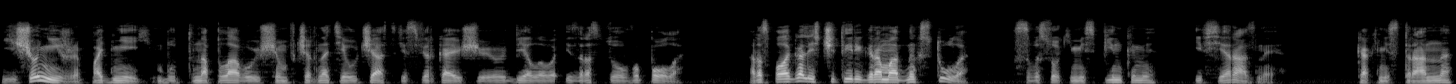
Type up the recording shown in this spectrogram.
Еще ниже, под ней, будто на плавающем в черноте участке сверкающего белого изразцового пола, располагались четыре громадных стула с высокими спинками и все разные. Как ни странно,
